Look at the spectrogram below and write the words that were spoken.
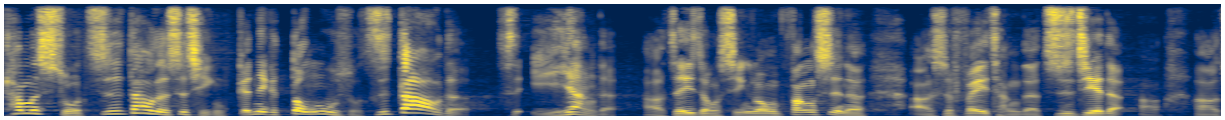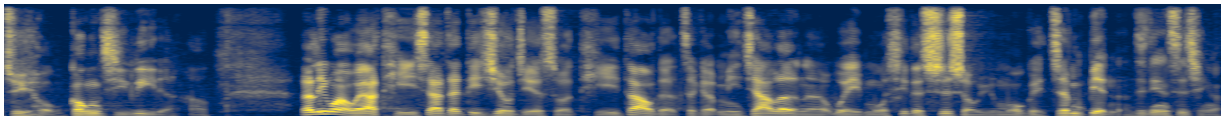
他们所知道的事情，跟那个动物所知道的是一样的啊。这一种形容方式呢，啊，是非常的直接的啊啊，具有攻击力的啊。那另外我要提一下，在第九节所提到的这个米迦勒呢，为摩西的尸首与魔鬼争辩的这件事情啊，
